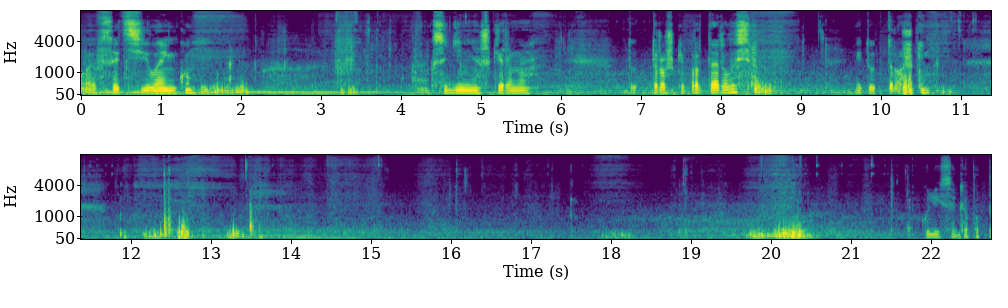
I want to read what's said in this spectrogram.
Але все ціленько. Так, сидіння шкіряне. Тут трошки протерлись. І тут трошки. Так, КПП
